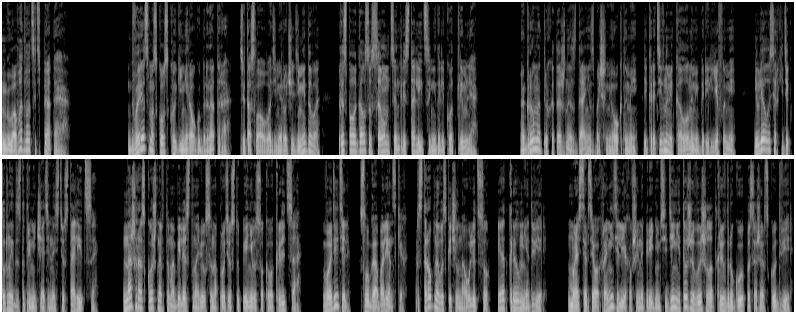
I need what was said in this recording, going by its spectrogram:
Глава 25. Дворец московского генерал-губернатора Святослава Владимировича Демидова располагался в самом центре столицы, недалеко от Кремля. Огромное трехэтажное здание с большими окнами, декоративными колоннами и барельефами являлось архитектурной достопримечательностью столицы. Наш роскошный автомобиль остановился напротив ступени высокого крыльца. Водитель, слуга Оболенских, расторопно выскочил на улицу и открыл мне дверь. Мастер-телохранитель, ехавший на переднем сиденье, тоже вышел, открыв другую пассажирскую дверь.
